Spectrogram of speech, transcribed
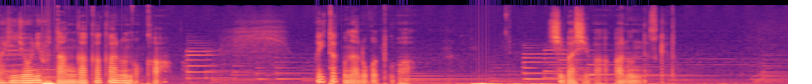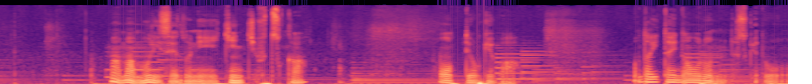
まあ、非常に負担がかかるのか、まあ、痛くなることはしばしばあるんですけど。まあまあ無理せずに1日2日放っておけば、まあ、大体治るんですけど、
